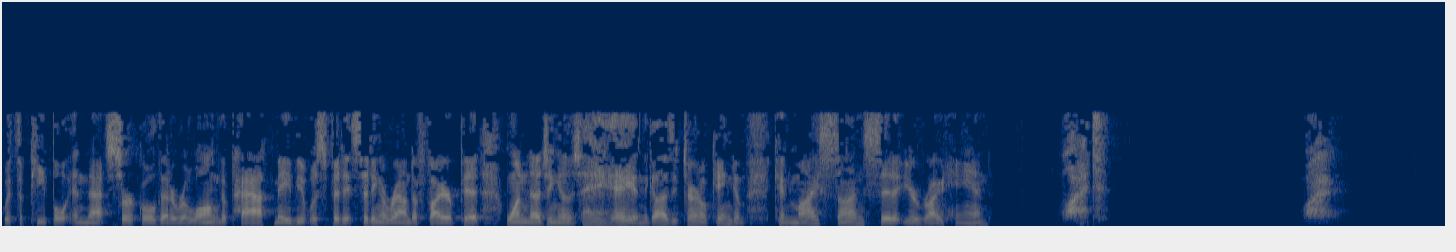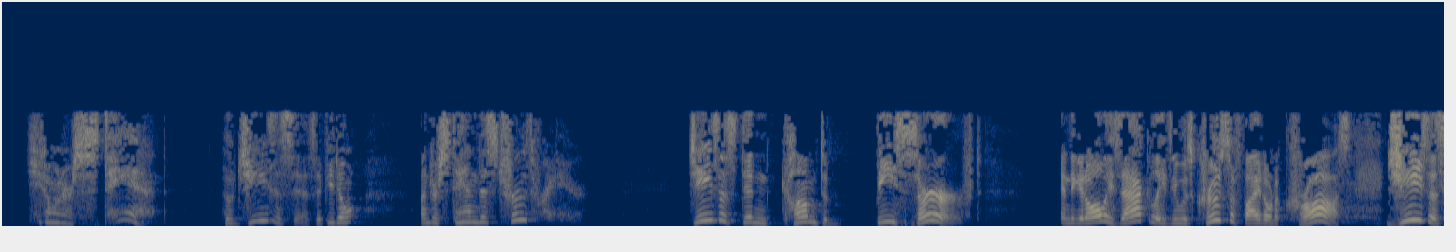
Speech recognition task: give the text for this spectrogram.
with the people in that circle that are along the path. Maybe it was sitting around a fire pit, one nudging others, hey, hey, in the God's eternal kingdom, can my son sit at your right hand? What? What? You don't understand who Jesus is if you don't understand this truth right here. Jesus didn't come to be served and to get all these accolades, he was crucified on a cross. Jesus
